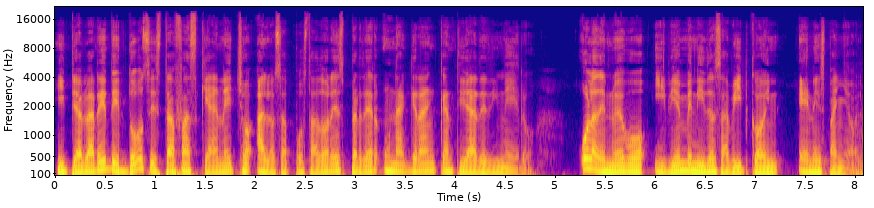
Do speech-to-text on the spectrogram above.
y te hablaré de dos estafas que han hecho a los apostadores perder una gran cantidad de dinero. Hola de nuevo y bienvenidos a Bitcoin en español.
